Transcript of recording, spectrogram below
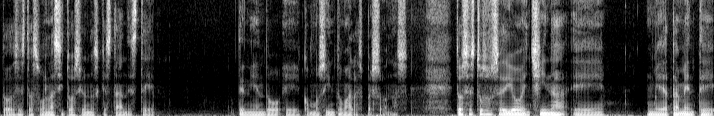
Todas estas son las situaciones que están este, teniendo como síntoma las personas. Entonces esto sucedió en China. inmediatamente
